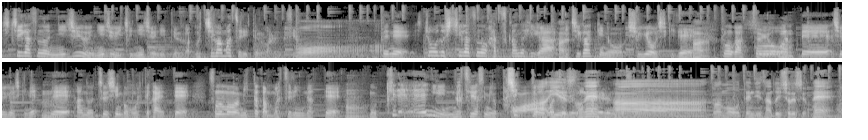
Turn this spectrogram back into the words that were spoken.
7月の202122っていうのが内輪祭りっていうのがあるんですよでねちょうど7月の20日の日がはい。1学期の終業式で、はもう学校終わって終業式ね、うん。であの通信簿持って帰ってそのまま3日間祭りになって、い、うん。もう綺麗に夏休みがパシッと祭りで分かれねるんですよ。ああそれはもう天神さんと一緒ですよね。う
